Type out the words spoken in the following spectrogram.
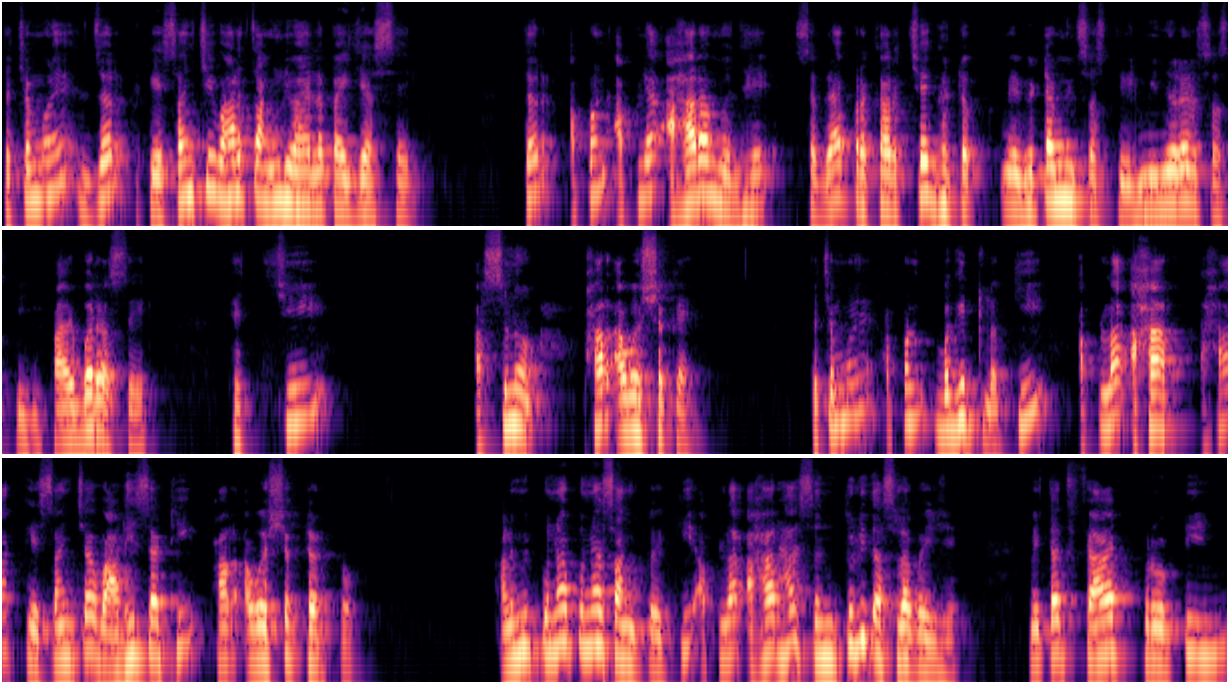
त्याच्यामुळे जर केसांची वाढ चांगली व्हायला पाहिजे असेल, तर आपण आपल्या आहारामध्ये सगळ्या प्रकारचे घटक म्हणजे व्हिटॅमिन्स असतील, मिनरल्स असतील, फायबर असेल, ह्याची असणं फार आवश्यक आहे. त्याच्यामुळे आपण बघितलं, की आपला आहार हा केसांच्या वाढीसाठी फार आवश्यक ठरतो. आणि मी पुन्हा-पुन्हा सांगतोय, की आपला आहार हा संतुलित असला पाहिजे. म्हणजे त्यात फॅट, प्रोटीन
